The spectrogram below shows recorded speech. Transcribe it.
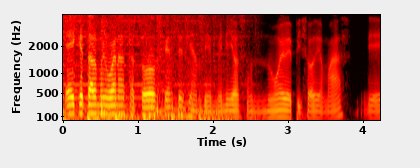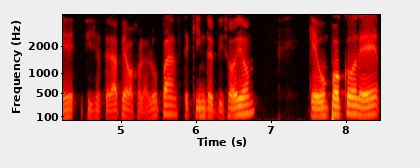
Hey, ¿qué tal? Muy buenas a todos, gente. Sean bienvenidos a un nuevo episodio más de Fisioterapia bajo la lupa. Este quinto episodio que un poco de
